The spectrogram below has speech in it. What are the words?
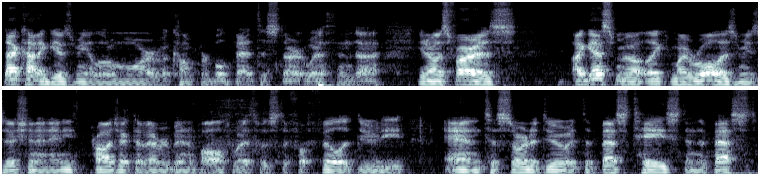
that kind of gives me a little more of a comfortable bed to start with. And, uh, you know, as far as, I guess, like my role as a musician in any project I've ever been involved with was to fulfill a duty and to sort of do it with the best taste and the best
